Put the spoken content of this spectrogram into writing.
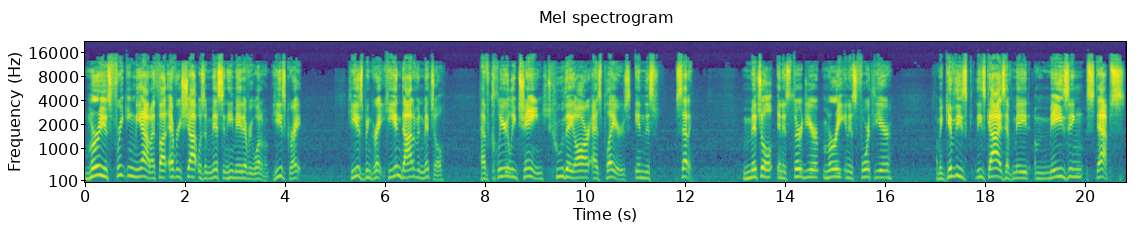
Murray is freaking me out. I thought every shot was a miss and he made every one of them. He's great. He has been great. He and Donovan Mitchell have clearly changed who they are as players in this setting. Mitchell in his third year, Murray in his fourth year. I mean, give these these guys have made amazing steps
